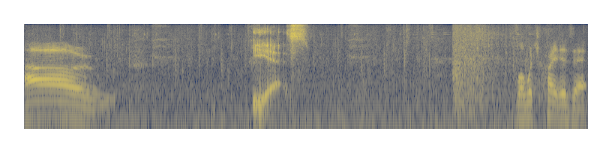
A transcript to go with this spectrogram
Oh. Yes. Well, which crate is it?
